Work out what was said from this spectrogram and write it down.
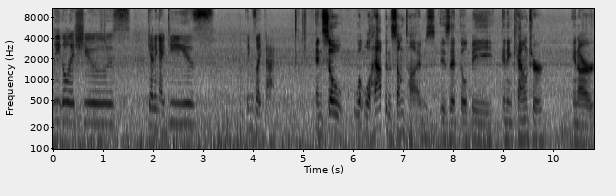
legal issues, getting IDs, things like that. And so, what will happen sometimes is that there'll be an encounter in our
